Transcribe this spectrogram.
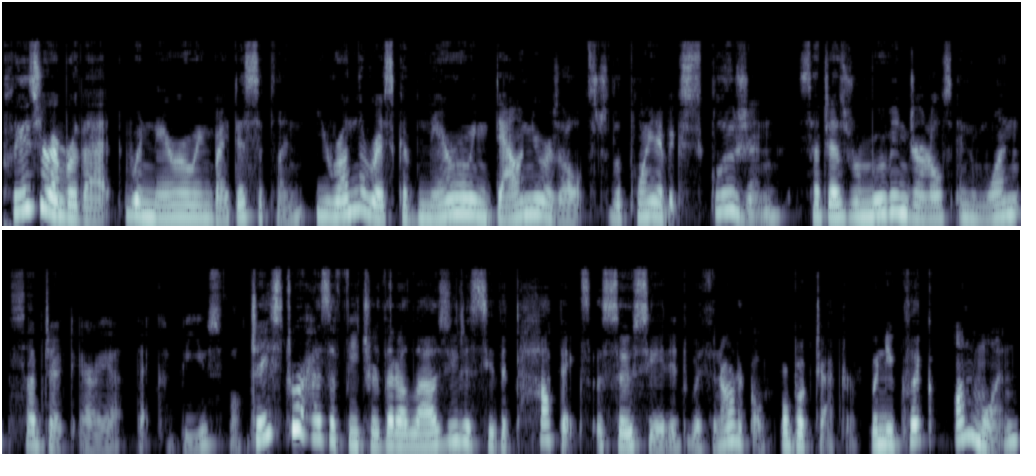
Please remember that, when narrowing by discipline, you run the risk of narrowing down your results to the point of exclusion, such as removing journals in one subject area that could be useful. JSTOR has a feature that allows you to see the topics associated with an article or book chapter. When you click on one,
